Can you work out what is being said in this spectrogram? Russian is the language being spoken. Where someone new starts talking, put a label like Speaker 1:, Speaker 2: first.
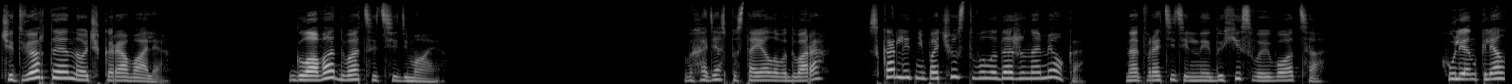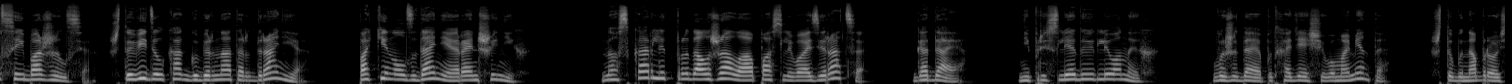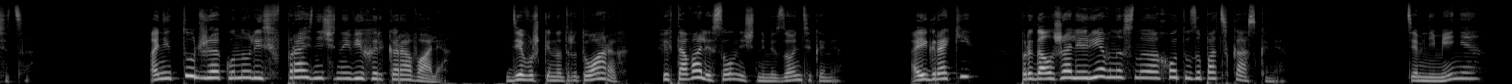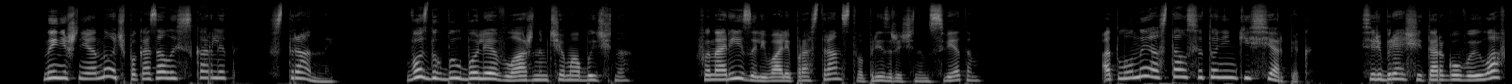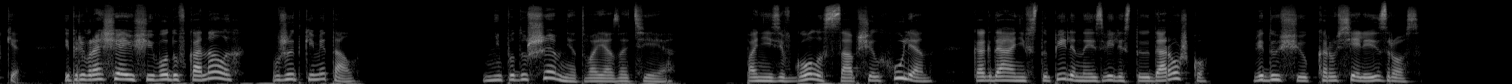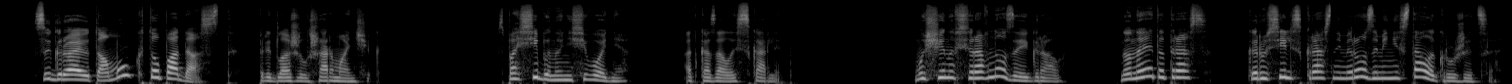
Speaker 1: Четвертая ночь караваля. Глава двадцать седьмая. Выходя с постоялого двора, Скарлетт не почувствовала даже намека на отвратительные духи своего отца. Хулиан клялся и божился, что видел, как губернатор Дранья покинул здание раньше них. Но Скарлетт продолжала опасливо озираться, гадая, не преследует ли он их, выжидая подходящего момента, чтобы наброситься. Они тут же окунулись в праздничный вихрь караваля. Девушки на тротуарах фехтовали солнечными зонтиками, а игроки продолжали ревностную охоту за подсказками. Тем не менее, нынешняя ночь показалась Скарлетт странной. Воздух был более влажным, чем обычно. Фонари заливали пространство призрачным светом. От луны остался тоненький серпик, серебрящий торговые лавки и превращающий воду в каналах в жидкий металл. «Не по душе мне твоя затея», — понизив голос, сообщил Хулиан, когда они вступили на извилистую дорожку, ведущую к карусели из роз. «Сыграю тому, кто подаст», — предложил шарманщик. «Спасибо, но не сегодня», — отказалась Скарлетт. Мужчина все равно заиграл, но на этот раз карусель с красными розами не стала кружиться.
